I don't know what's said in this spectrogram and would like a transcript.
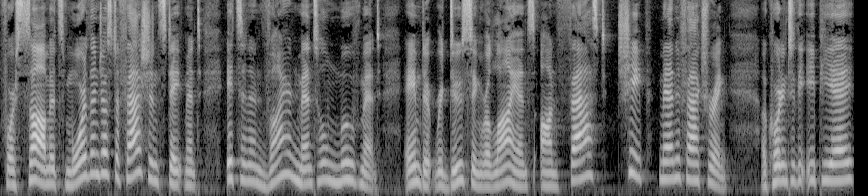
For some, it's more than just a fashion statement, it's an environmental movement aimed at reducing reliance on fast, cheap manufacturing. According to the EPA,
